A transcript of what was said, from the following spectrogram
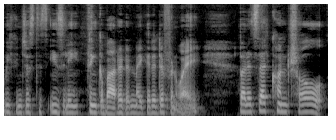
we can just as easily think about it and make it a different way. But it's that control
